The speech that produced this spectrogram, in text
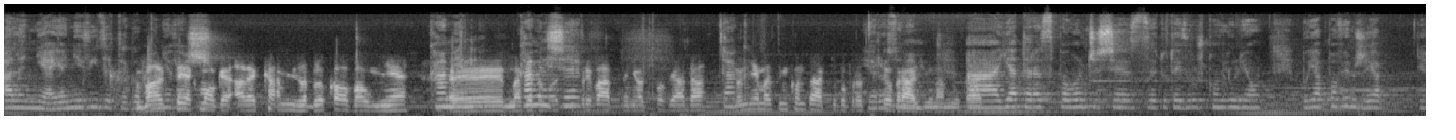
Ale nie, ja nie widzę tego. Walczę ponieważ jak mogę, ale Kamil zablokował mnie. Kamil, e, na Kamil wiadomości się. prywatne nie odpowiada. Tak. No nie ma z nim kontaktu, po prostu Ja się rozumiem. obraził na mnie, tak? A ja teraz połączę się z tutaj wróżką Julią, bo ja powiem, że ja, ja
